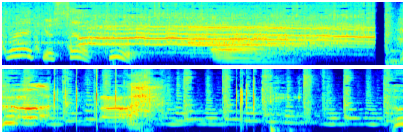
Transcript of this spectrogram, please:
Try it yourself too. Ah. Ah.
